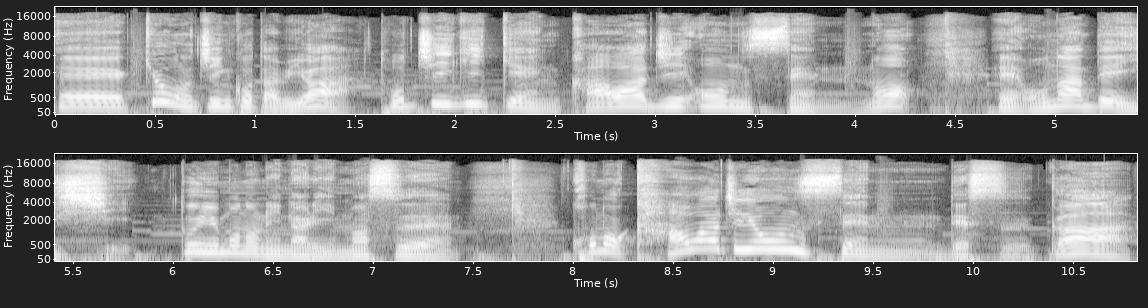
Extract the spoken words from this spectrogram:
えー今日のチンコ旅は、栃木県川治温泉の、えー、おなで石というものになります。この川治温泉ですが、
